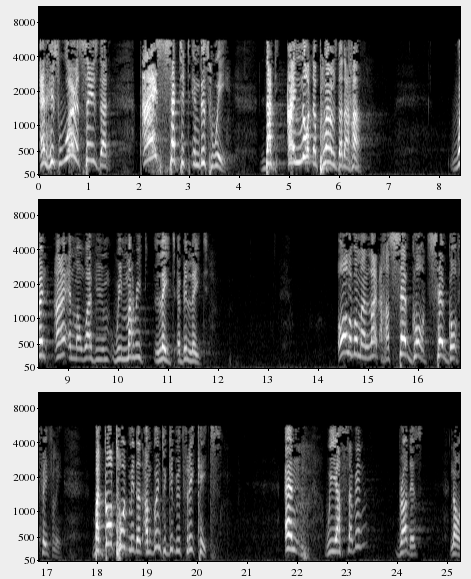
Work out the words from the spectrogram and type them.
And his word says that I set it in this way that I know the plans that I have. When I and my wife, we married late, a bit late. All over my life, I have served God, served God faithfully. But God told me that I'm going to give you three kids. And we are seven brothers. No,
